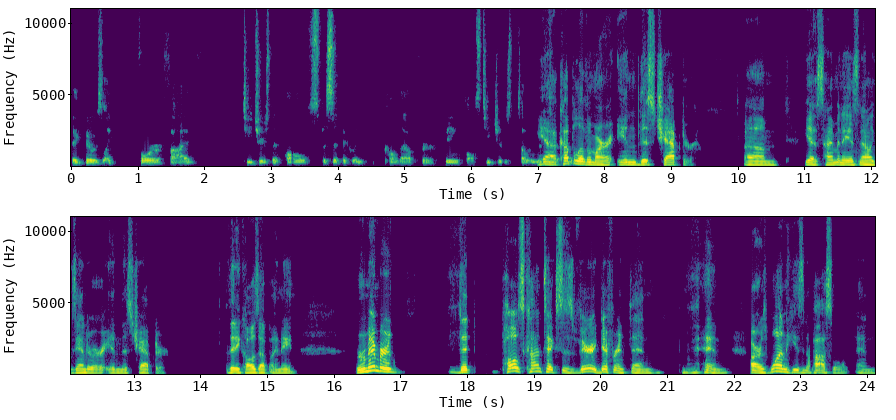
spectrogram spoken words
I think there was like four or five teachers that Paul specifically called out for being false teachers, telling Yeah, a couple of them are in this chapter. Um, yes, Hymenaeus and Alexander are in this chapter that he calls out by name. Remember that Paul's context is very different than than ours. One, he's an apostle, and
